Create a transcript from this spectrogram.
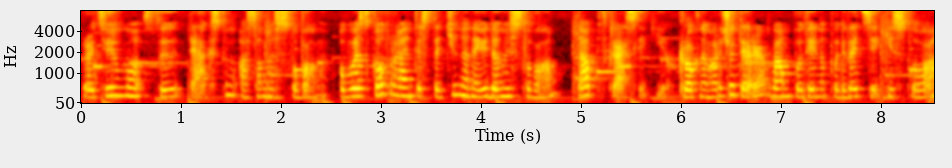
працюємо з текстом, а саме з словами. Обов'язково прогляньте статтю на невідомі слова та підкресліть їх. Крок номер 4. Вам потрібно подивитися, які слова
